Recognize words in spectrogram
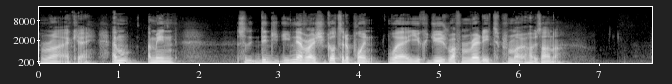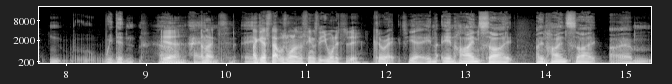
right, okay. And I mean, so did you, you never actually got to the point where you could use Rough and Ready to promote Hosana? We didn't. um, Yeah, and I- I guess that was one of the things that you wanted to do. Correct. Yeah. In in hindsight, in hindsight, um,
